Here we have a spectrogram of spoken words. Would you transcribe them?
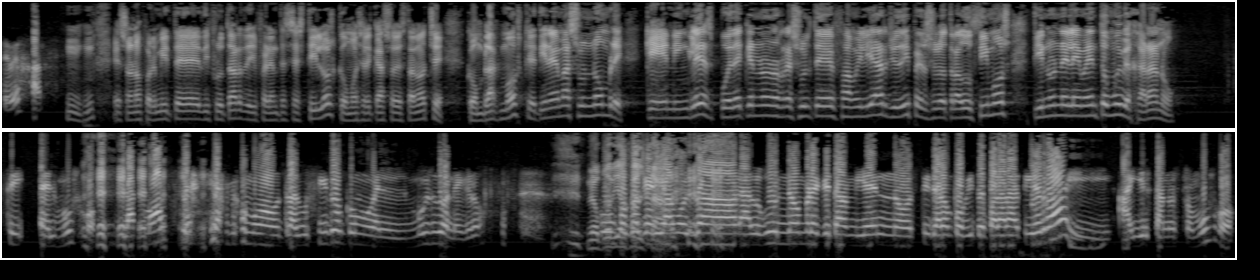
de Béjar. Eso nos permite disfrutar de diferentes estilos, como es el caso de esta noche con Black Mox, que tiene además un nombre que en inglés puede que no nos resulte familiar, Judith, pero si lo traducimos tiene un elemento muy bejarano. Sí, el musgo. Black Moss sería como traducido como el musgo negro. No un podía poco faltar. queríamos dar algún nombre que también nos tirara un poquito para la tierra y ahí está nuestro musgo.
